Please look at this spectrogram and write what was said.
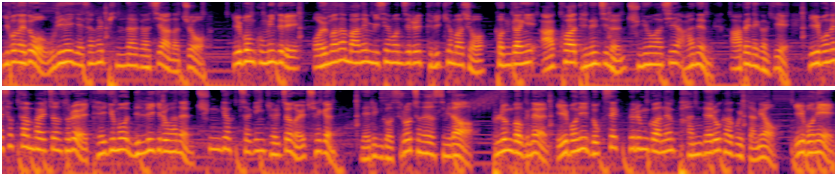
이번에도 우리의 예상을 빗나가지 않았죠. 일본 국민들이 얼마나 많은 미세먼지를 들이켜 마셔 건강이 악화되는지는 중요하지 않은 아베 내각이 일본의 석탄 발전소를 대규모 늘리기로 하는 충격적인 결정을 최근 내린 것으로 전해졌습니다. 블룸버그는 일본이 녹색 흐름과는 반대로 가고 있다며 일본이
